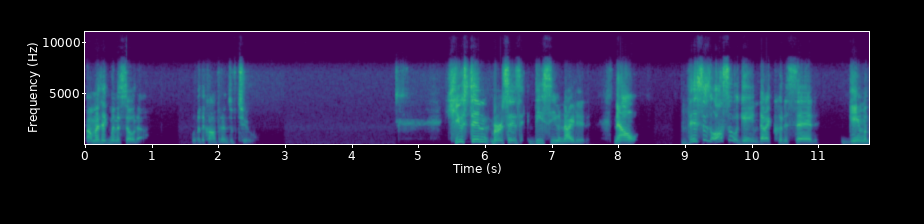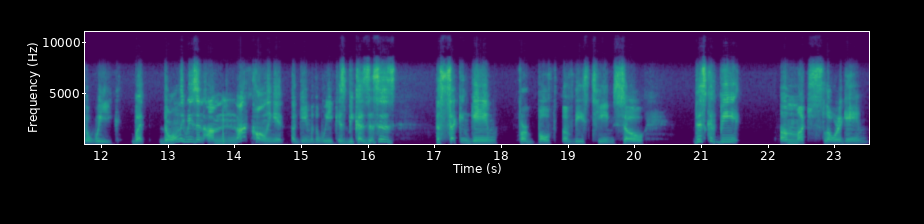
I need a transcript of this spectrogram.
I'm going to take Minnesota with a confidence of two. Houston versus DC United. Now, this is also a game that I could have said game of the week, but the only reason I'm not calling it a game of the week is because this is the second game for both of these teams. So this could be a much slower game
